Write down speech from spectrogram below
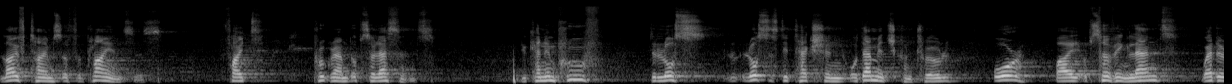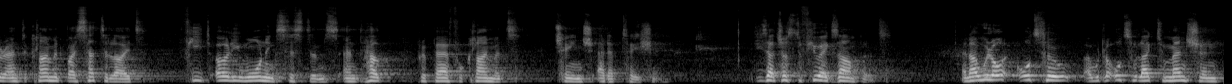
lifetimes of appliances, fight programmed obsolescence. You can improve the loss, losses detection or damage control, or by observing land, weather, and the climate by satellite, feed early warning systems and help prepare for climate change adaptation. These are just a few examples. And I, will also, I would also like to mention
